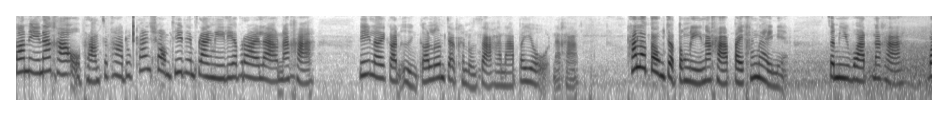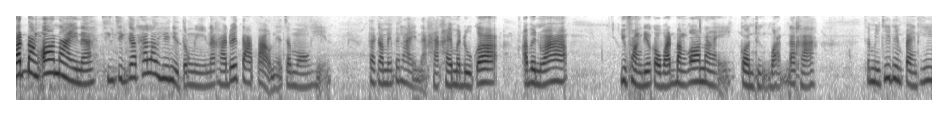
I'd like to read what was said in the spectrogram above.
ตอนนี้นะคะโอพร้อมจะพาทุกท่านชมที่ดินแปลงนี้เรียบร้อยแล้วนะคะ นี่เลยก่อนอื่นก็เริ่มจากถนนสาธารณประโยชน์นะคะ ถ้าเราตรงจากตรงนี้นะคะ ไปข้างในเนี่ยจะมีวัดนะคะ วัดบางอ้อในนะจริง ๆ ก็ถ้าเรายืนอยู่ตรงนี้นะคะ ด้วยตาเปล่าเนี่ยจะมองเห็น แต่ก็ไม่เป็นไรนะคะ ใครมาดูก็เอาเป็นว่า อยู่ฝั่งเดียวกับวัดบางอ้อในก่อนถึงวัดนะคะ จะมีที่ดินแปลงที่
